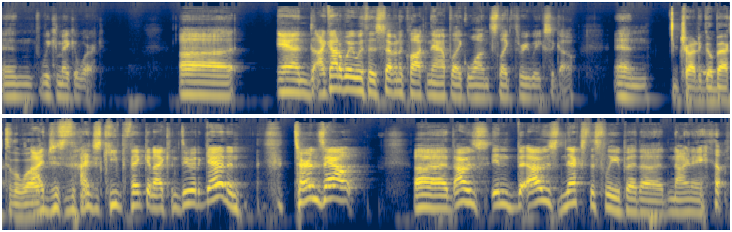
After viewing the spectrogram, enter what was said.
and we can make it work. Uh and I got away with a 7 o'clock nap like once like 3 weeks ago. And You tried to go back to the well. I just I just keep thinking I can do it again, and turns out uh, I was in I was next to sleep at uh, nine a.m.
